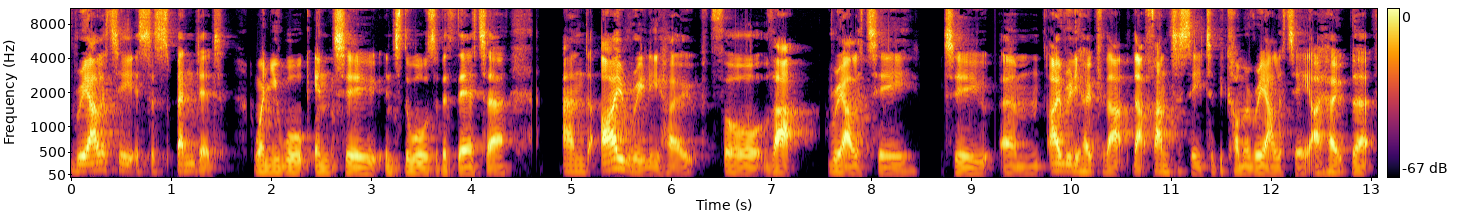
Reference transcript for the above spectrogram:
reality is suspended when you walk into into the walls of a theatre, and I really hope for that reality to. Um, I really hope for that that fantasy to become a reality. I hope that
